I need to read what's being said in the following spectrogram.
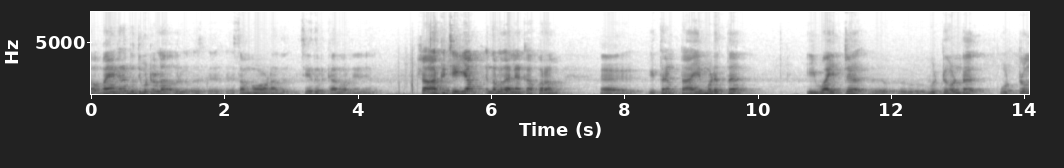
അപ്പോൾ ഭയങ്കര ബുദ്ധിമുട്ടുള്ള ഒരു സംഭവമാണ് അത് ചെയ്തെടുക്കുക എന്ന് പറഞ്ഞു കഴിഞ്ഞാൽ പക്ഷെ ആർക്ക് ചെയ്യാം എന്നുള്ളതല്ല എനിക്ക് അപ്പുറം ഇത്തരം ടൈം എടുത്ത് ഈ വൈറ്റ് വിട്ടുകൊണ്ട് ഒട്ടും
